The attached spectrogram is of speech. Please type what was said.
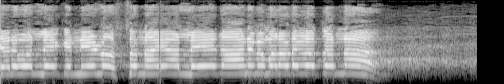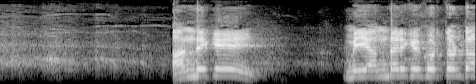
చెరువుల్లోకి నీళ్ళు వస్తున్నాయా లేదా అని మిమ్మల్ని అడుగుతున్నా. అందుకే మీ అందరికీ గుర్తుంటుంది.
